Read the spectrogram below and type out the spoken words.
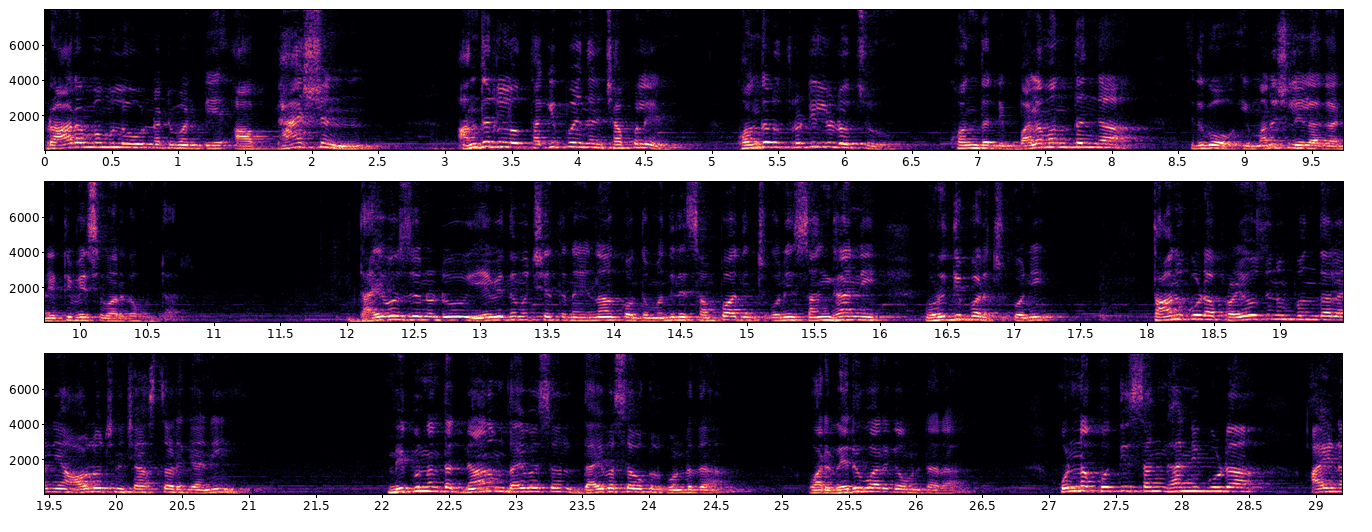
ప్రారంభంలో ఉన్నటువంటి ఆ ప్యాషన్ అందరిలో తగ్గిపోయిందని చెప్పలేను కొందరు త్రుటిల్లుడొచ్చు కొందరిని బలవంతంగా ఇదిగో ఈ మనుషులు ఇలాగా నెట్టివేసేవారుగా ఉంటారు. దైవజనుడు ఏ విధము చేతనైనా కొంతమందిని సంపాదించుకొని సంఘాన్ని వృద్ధిపరుచుకొని తాను కూడా ప్రయోజనం పొందాలని ఆలోచన చేస్తాడు కానీ మీకున్నంత జ్ఞానం దైవ దైవ సేవకులకు ఉండదా? వారు వెరువారుగా ఉంటారా? ఉన్న కొద్ది సంఘాన్ని కూడా ఆయన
